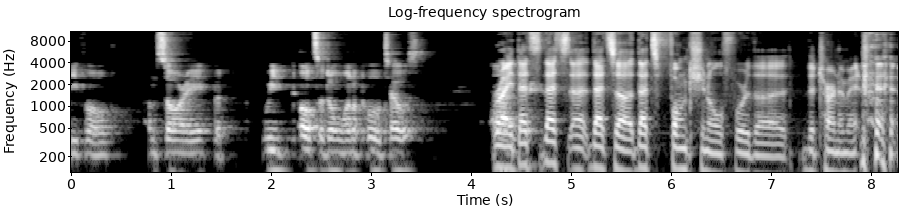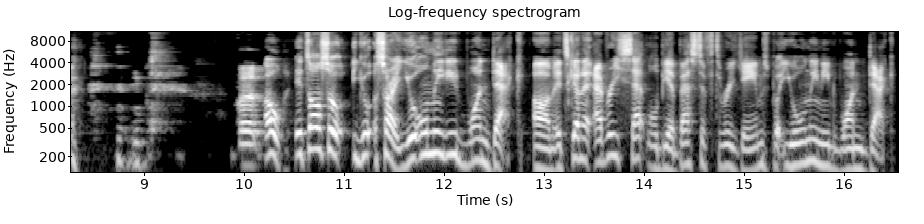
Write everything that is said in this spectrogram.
default. I'm sorry, but we also don't want to pull toast. Right, that's that's uh, that's uh that's functional for the the tournament. But Oh, it's also you. Sorry, you only need one deck. Um, it's gonna every set will be a best of three games, but you only need one deck.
